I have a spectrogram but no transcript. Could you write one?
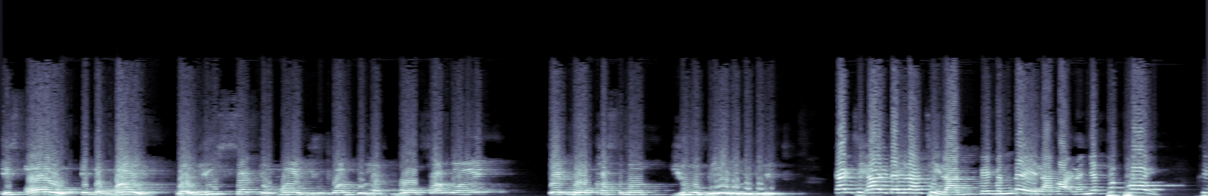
it's all in the mind. When you set your mind, you want to have more frontline, get more customer, you will be able to do it. Các anh chị ơi, đây là chỉ là cái vấn đề là gọi là nhận thức thôi. Khi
